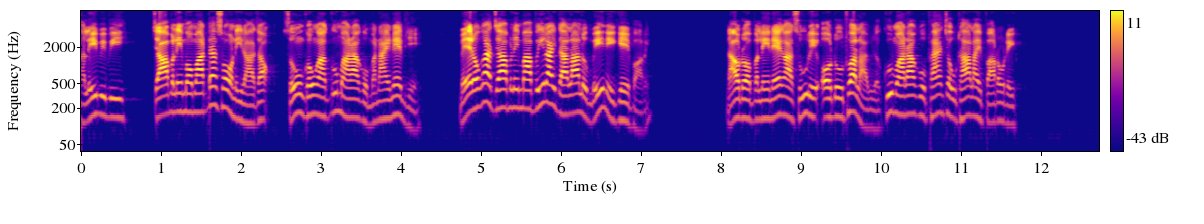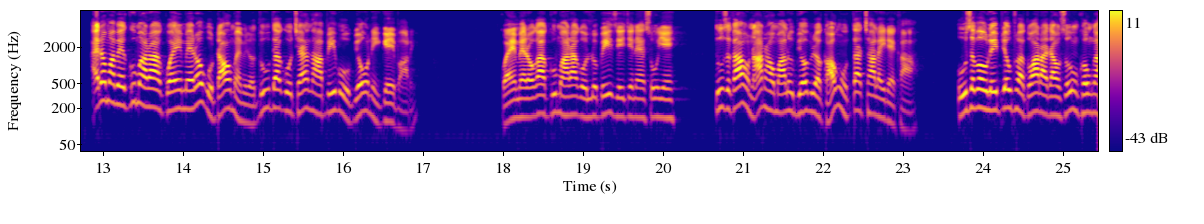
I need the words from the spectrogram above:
ကလေးပြီးပြီး ကြားပလင်ပေါ်မှာတက်ဆော့နေတာကြောင့်ဇုံခုံကကုမာရကိုမနိုင်တဲ့ပြင်မဲတော်ကကြားပလင်မှာပေးလိုက်တာလားလို့မေးနေခဲ့ပါတယ်နောက်တော့ပလင်ထဲကစူးတွေအော်တိုထွက်လာပြီးတော့ကုမာရကိုဖမ်းချုပ်ထားလိုက်ပါတော့တယ်အဲ့တော့မှပဲကုမာရကွိုင်းမဲတော်ကိုတောင်းပန်ပြီးတော့သူ့အသက်ကိုချမ်းသာပေးဖို့ပြောနေခဲ့ပါတယ်ကွိုင်းမဲတော်ကကုမာရကိုလွတ်ပေးစေခြင်းနဲ့ဆိုရင်သူစကားကိုနားထောင်ပါလို့ပြောပြီးတော့ခေါင်းကိုတတ်ချလိုက်တဲ့အခါဦးစပုတ်လေးပြုတ်ထွက်သွားတာကြောင့်ဇုံခုံက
